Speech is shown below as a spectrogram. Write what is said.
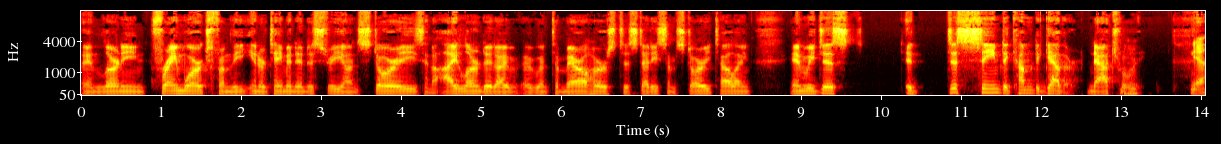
and learning frameworks from the entertainment industry on stories. And I learned it. I, I went to Marylhurst to study some storytelling, and we just it just seemed to come together naturally. Mm-hmm. Yeah.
